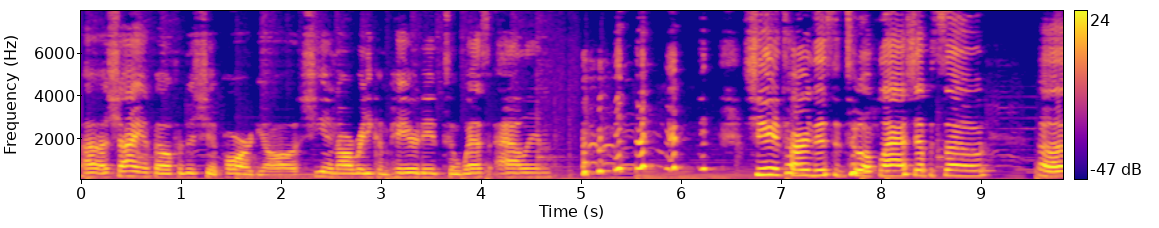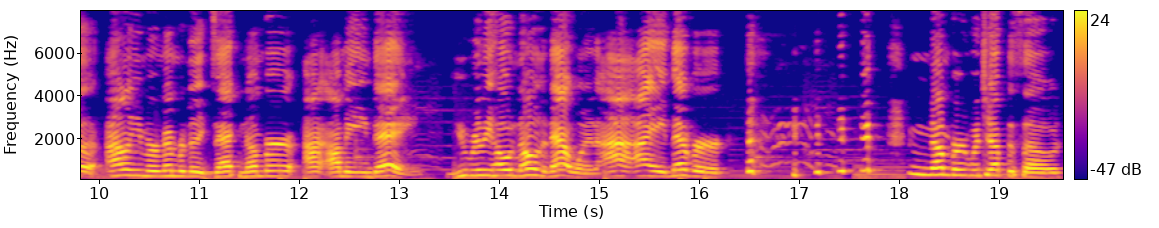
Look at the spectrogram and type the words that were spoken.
Uh, Cheyenne fell for this ship hard, y'all. She had already compared it to Wes Allen. she had turned this into a Flash episode. Uh, I don't even remember the exact number. I, I mean, dang, you really holding on to that one. I, I ain't never numbered which episode.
